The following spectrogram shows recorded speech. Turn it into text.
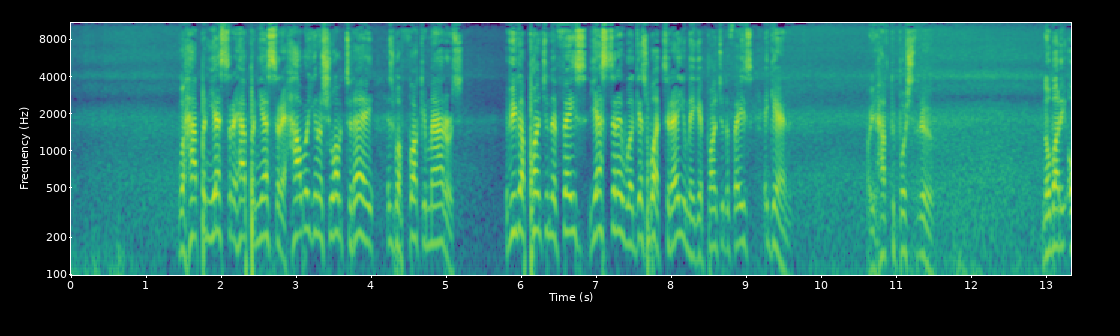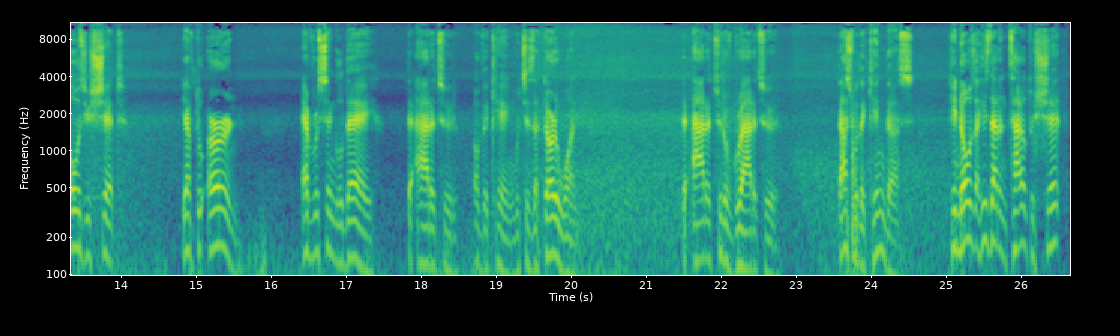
What happened yesterday happened yesterday. How are you going to show up today is what fucking matters. If you got punched in the face yesterday, well, guess what? Today you may get punched in the face again. Or you have to push through. Nobody owes you shit. You have to earn every single day the attitude of the king, which is the third one the attitude of gratitude. That's what the king does. He knows that he's not entitled to shit,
